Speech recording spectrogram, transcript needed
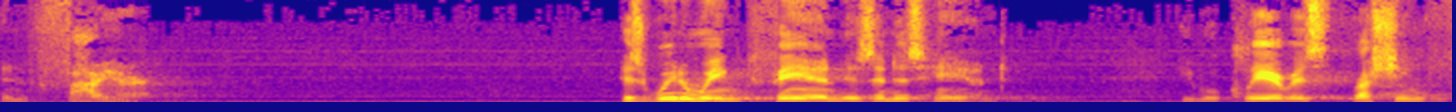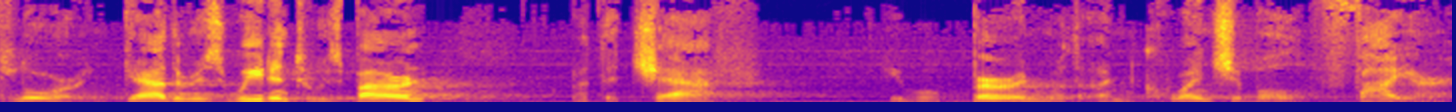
and fire. His winnowing fan is in his hand. He will clear his threshing floor and gather his wheat into his barn, but the chaff he will burn with unquenchable fire.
